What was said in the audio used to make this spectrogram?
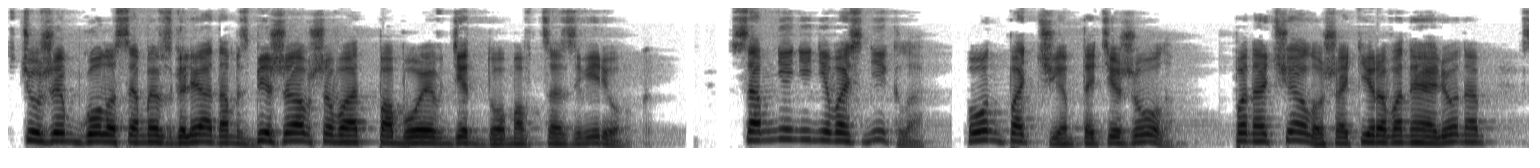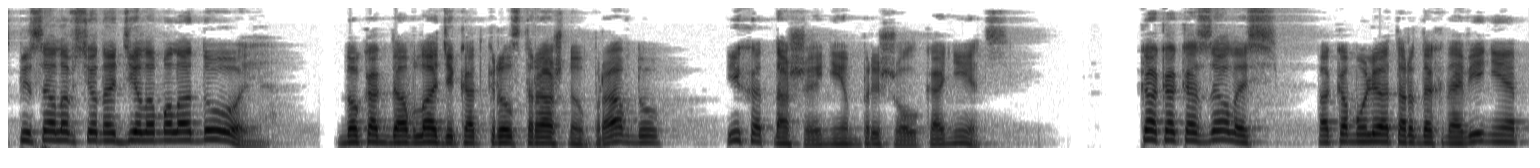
с чужим голосом и взглядом сбежавшего от побоев детдомовца зверек. Сомнений не возникло, он под чем-то тяжелым. Поначалу шокированная Алена списала все на дело молодое, но когда Владик открыл страшную правду, их отношениям пришел конец. Как оказалось, аккумулятор вдохновения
